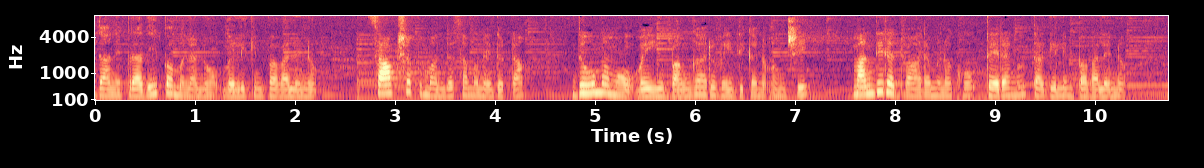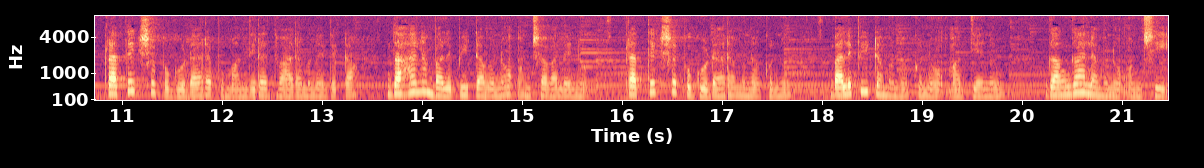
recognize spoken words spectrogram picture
దాని ప్రదీపములను వెలిగింపవలెను. సాక్ష్యపు మందసమునెదుట ధూమము వేయు బంగారు వేదికను ఉంచి మందిర ద్వారమునకు తెరను తగిలింపవలెను. ప్రత్యక్షపు గుడారపు మందిర ద్వారమునెదుట దహన బలిపీఠమును ఉంచవలెను. ప్రత్యక్షపు గుడారమునకును బలిపీఠమునకును మధ్యను గంగాలమును ఉంచి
